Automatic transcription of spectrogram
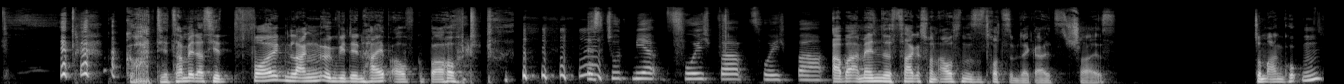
Gott, jetzt haben wir das hier folgenlang irgendwie den Hype aufgebaut. Es tut mir furchtbar, furchtbar. Aber am Ende des Tages von außen ist es trotzdem der geilste Scheiß. Zum Angucken?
